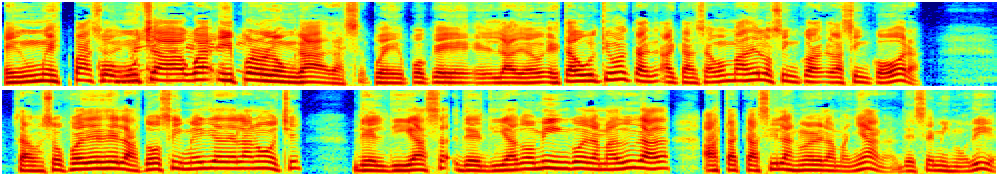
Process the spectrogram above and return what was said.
en un espacio con mucha agua y prolongadas, pues, porque esta última alcanzamos más de los cinco, las 5 horas. O sea, eso fue desde las doce y media de la noche del día, del día domingo de la madrugada hasta casi las 9 de la mañana de ese mismo día.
